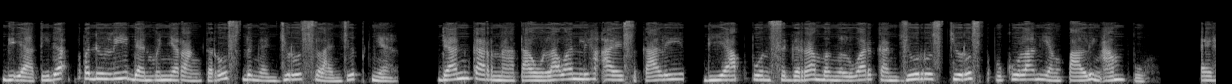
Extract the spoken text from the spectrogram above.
dia tidak peduli dan menyerang terus dengan jurus selanjutnya. Dan karena tahu lawan lihai sekali, dia pun segera mengeluarkan jurus-jurus pukulan yang paling ampuh. Eh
